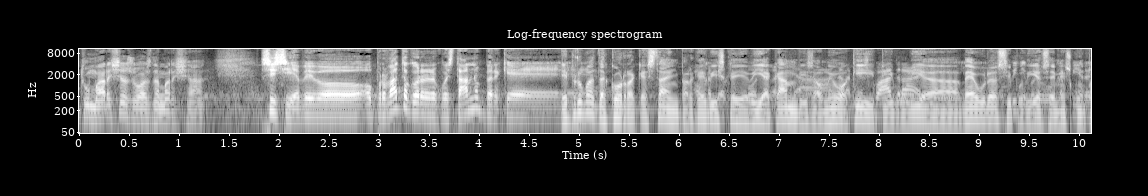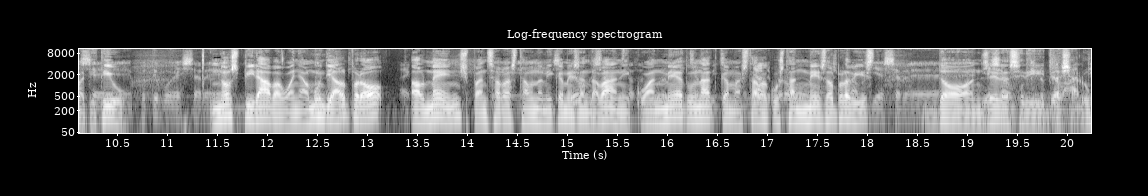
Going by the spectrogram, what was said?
Tu marxes o has de marxar? Sì, sì, avevo, ho provato a correre quest'anno perché... He provat a córrer aquest any perquè he vist que hi havia canvis al meu equip i volia veure si podia ser més competitiu. No aspirava a guanyar el Mundial, però almenys pensava estar una mica més endavant i quan m'he adonat que m'estava costant més el previst, doncs he decidit deixar-ho.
